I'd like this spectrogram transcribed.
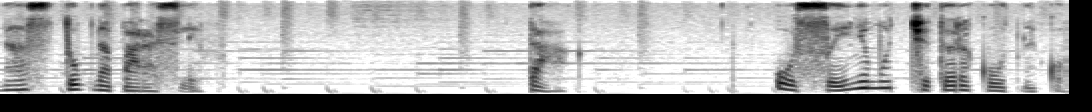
Наступна пара слів. Так. У синьому чотирикутнику.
